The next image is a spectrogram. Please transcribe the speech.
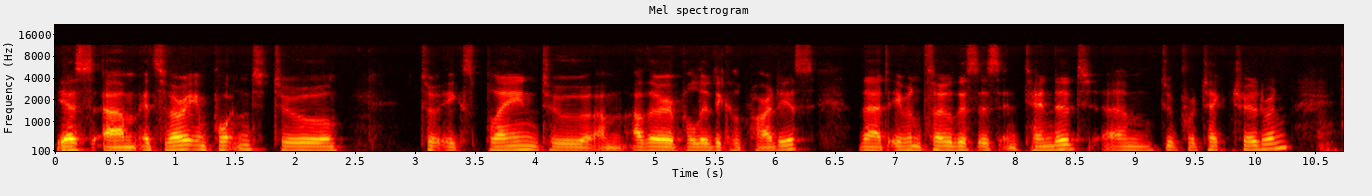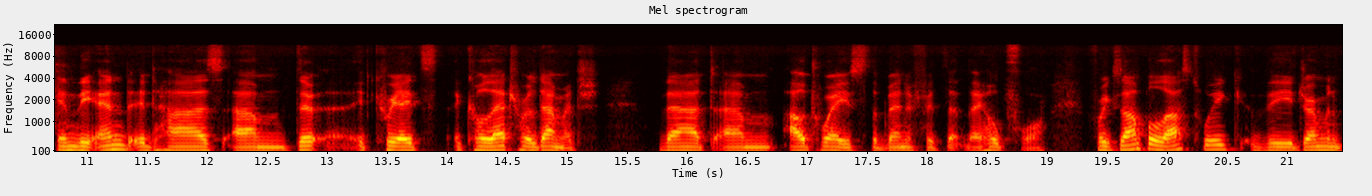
Yes, um, it's very important to to explain to um, other political parties that even though this is intended um, to protect children, in the end it has um, it creates a collateral damage that um, outweighs the benefit that they hope for. For example, last week the German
